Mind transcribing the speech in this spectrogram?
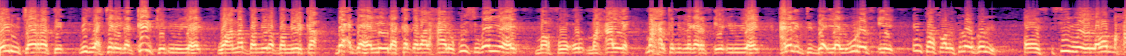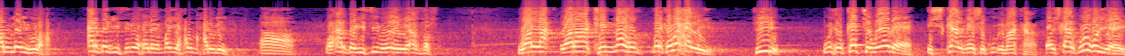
hayru jaaratin mid wax jarayda kayrkeed inuu yahay wa ana damiira damiirka bacdaha lowla ka gadaal xaalu ku sugan yahay marfuuculmaxalle maxalka mid laga rafciyey inuu yahay cala libtidaa'iyaa lagu rafciyey intaas waa laisla ogoliy siba wey laba maxalu leeyihu lahaa ardaygiisina wuxuu leeya maya hal maxalu leeyihi waa ardaygiisiiba wey wey akfash walaakinahum marka waxaa la yidhi fiiri wuxuu ka jawaabaa ishkaal meesha ku imaan kara oo ishkaalku wuxuu yahay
